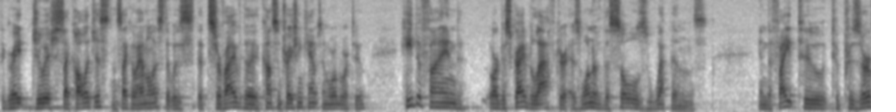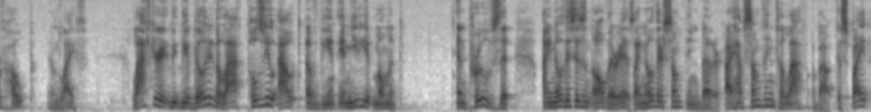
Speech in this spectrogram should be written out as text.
the great Jewish psychologist and psychoanalyst that, was, that survived the concentration camps in World War II, he defined or described laughter as one of the soul's weapons in the fight to, to preserve hope and life. Laughter, the, the ability to laugh, pulls you out of the immediate moment and proves that I know this isn't all there is. I know there's something better. I have something to laugh about, despite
